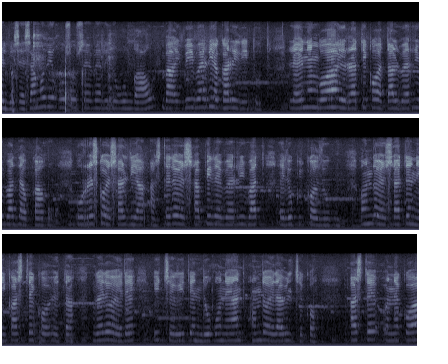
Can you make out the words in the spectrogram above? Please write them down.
Elbis, esango diguzu ze berri dugun gaur? Bai, bi berri ekarri ditut. Lehenengoa irratiko atal berri bat daukagu. Urrezko esaldia, astero esapide berri bat edukiko dugu. Ondo esaten ikasteko eta gero ere hitz egiten dugunean ondo erabiltzeko. Aste honekoa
